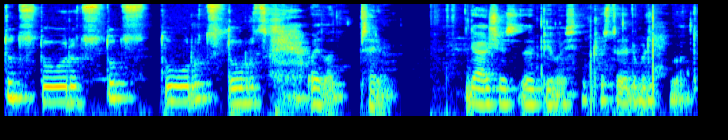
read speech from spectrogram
тут, стурц, тут, стурц, стурц. Ой, ладно, сорі. Я щось запілася, просто я люблю співати.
